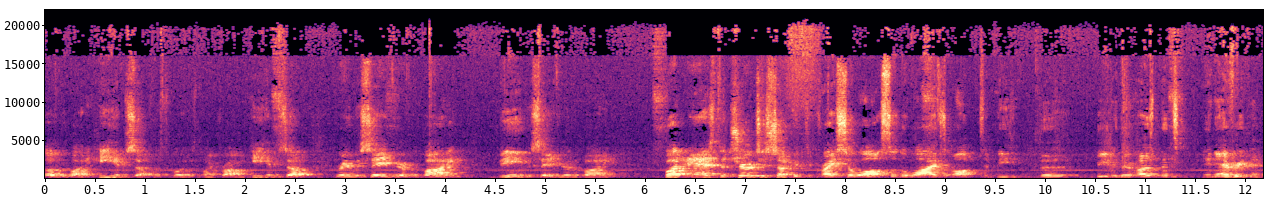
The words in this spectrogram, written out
of the body. He himself, that's, what, that's my problem. He himself being the Savior of the body, being the Savior of the body. But as the church is subject to Christ, so also the wives ought to be, the, be to their husbands in everything.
